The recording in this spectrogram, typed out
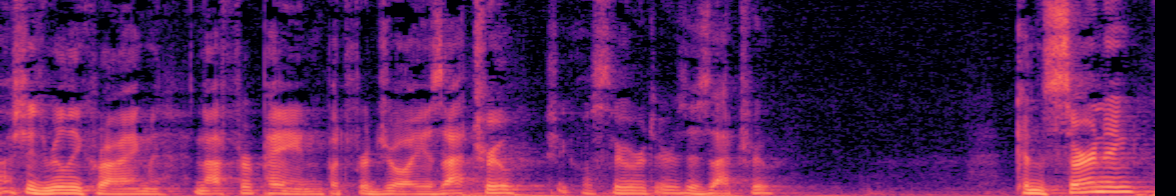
Now she's really crying, not for pain, but for joy. Is that true? She goes through her tears. Is that true? Concerning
